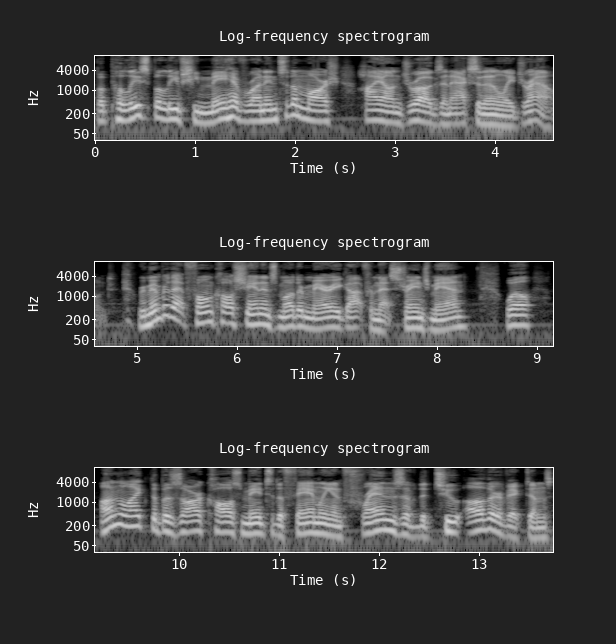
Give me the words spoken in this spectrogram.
but police believe she may have run into the marsh high on drugs and accidentally drowned. Remember that phone call Shannan's mother Mari got from that strange man? Well, Unlike the bizarre calls made to the family and friends of the two other victims,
